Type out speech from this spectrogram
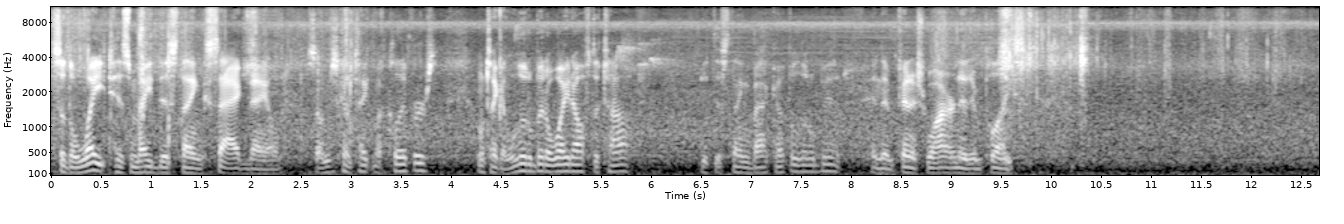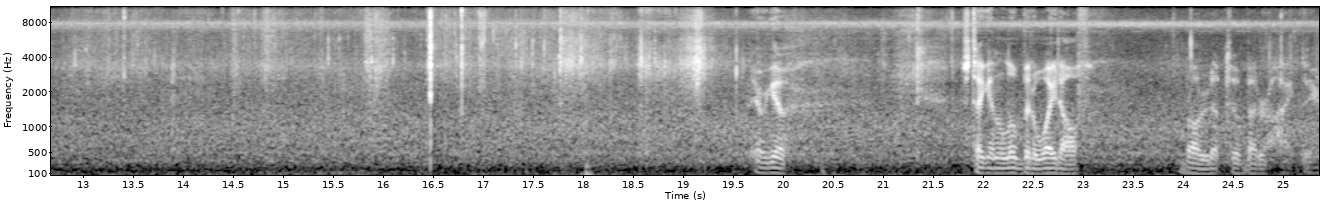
so the weight has made this thing sag down. So I'm just going to take my clippers. To take a little bit of weight off the top, get this thing back up a little bit, and then finish wiring it in place. There we go. Just taking a little bit of weight off. Brought it up to a better height there.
